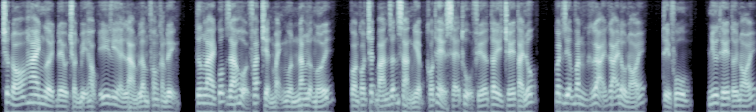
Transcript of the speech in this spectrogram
Trước đó hai người đều chuẩn bị học y gì làm lâm phong khẳng định, tương lai quốc gia hội phát triển mạnh nguồn năng lượng mới, còn có chất bán dẫn sản nghiệp có thể sẽ thụ phía tây chế tài lúc quách diễm văn gãi gãi đầu nói, tỷ phu, như thế tới nói,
